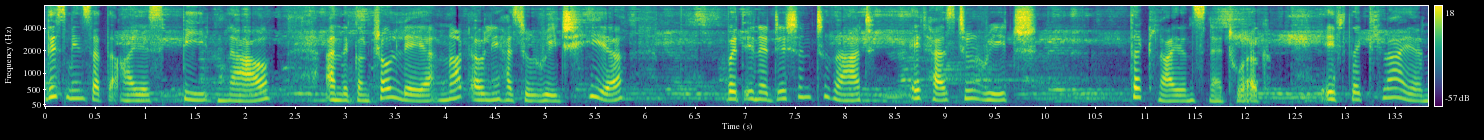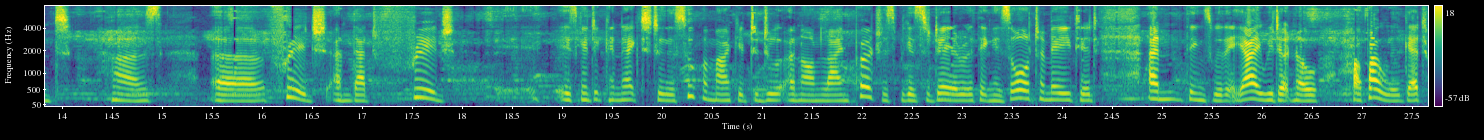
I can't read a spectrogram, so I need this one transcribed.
This means that the ISP now and the control layer not only has to reach here, but in addition to that, it has to reach the client's network. If the client has a fridge and that fridge is going to connect to the supermarket to do an online purchase because today everything is automated and things with AI, we don't know how far we'll get,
